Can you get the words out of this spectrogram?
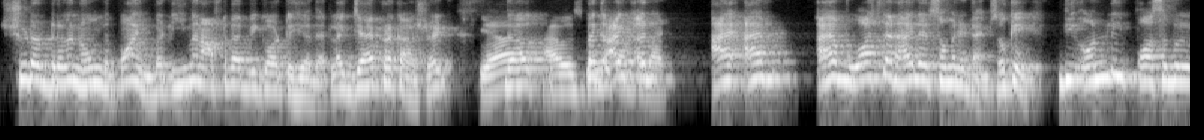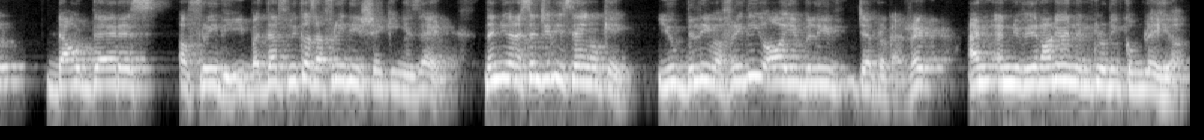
should have driven home the point, but even after that, we got to hear that, like Jayaprakash, right? Yeah, the, I was like I, I, I I have I have watched that highlight so many times. Okay, the only possible doubt there is Afridi, but that's because Afridi is shaking his head. Then you're essentially saying, okay, you believe Afridi or you believe Jayaprakash, right? And and we're not even including Kumble here.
